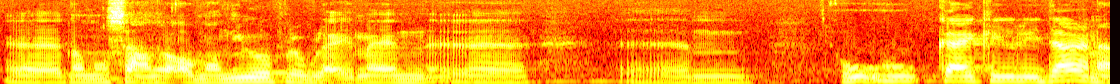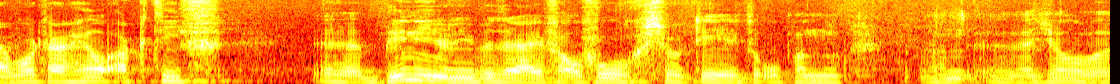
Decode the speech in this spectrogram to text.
Eh, dan ontstaan er allemaal nieuwe problemen. En, eh, ehm, hoe, hoe kijken jullie daarnaar? Wordt daar heel actief binnen jullie bedrijf al voorgesorteerd op een, een weet je wel, eh,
